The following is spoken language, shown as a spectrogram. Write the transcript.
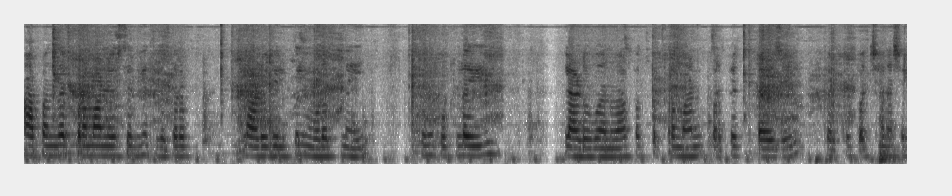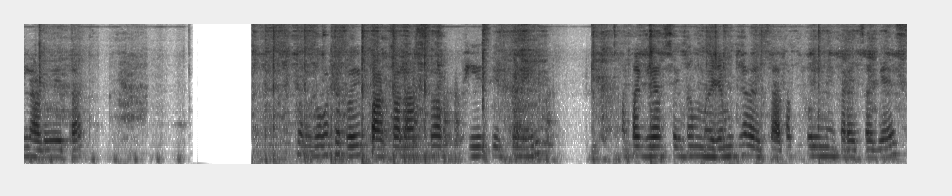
आपण जर प्रमाण व्यवस्थित घेतलं तर लाडू बिलकुल मोडत नाही. तुम्ही कुठलाही लाडू बनवा फक्त प्रमाण परफेक्ट पाहिजे. तर खूपच छान असे लाडू येतात. तर बघू शकतो पाकाला असा फेस येतोय. आता गॅस एकदम मिडियम ठेवायचा. आता फुल नाही करायचा गॅस.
